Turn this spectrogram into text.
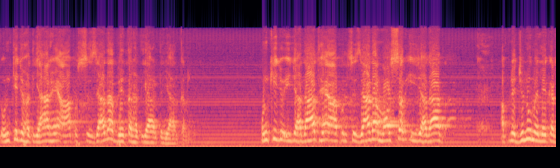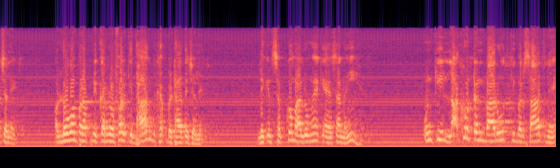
کہ ان کے جو ہتھیار ہیں، آپ اس سے زیادہ بہتر ہتھیار تیار کر لیں۔ ان کی جو ایجادات ہیں، آپ ان سے زیادہ مؤثر ایجادات اپنے جلو میں لے کر چلیں اور لوگوں پر اپنی کروفر کی دھاگ بٹھاتے چلیں۔ لیکن سب کو معلوم ہے کہ ایسا نہیں ہے۔ ان کی لاکھوں ٹن بارود کی برسات نے،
